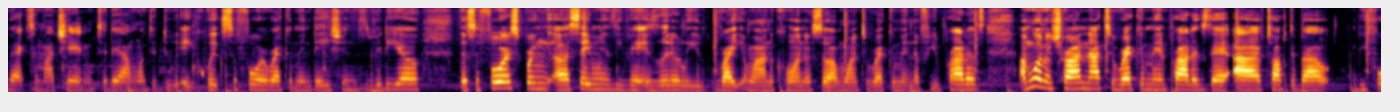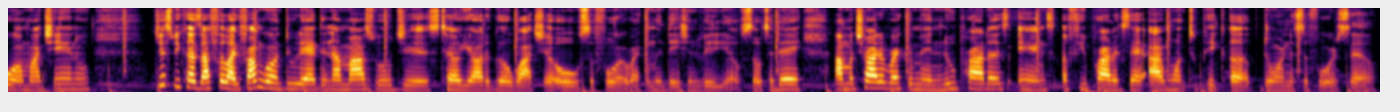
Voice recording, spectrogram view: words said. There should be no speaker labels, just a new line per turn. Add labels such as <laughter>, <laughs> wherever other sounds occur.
welcome back to my channel. Today I want to do a quick Sephora recommendations video. The Sephora Spring uh, Savings event is literally right around the corner, so I wanted to recommend a few products. I'm going to try not to recommend products that I've talked about before on my channel, just because I feel like if I'm going to do that, then I might as well just tell y'all to go watch an old Sephora recommendation video. So today I'm going to try to recommend new products and a few products that I want to pick up during the Sephora sale.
